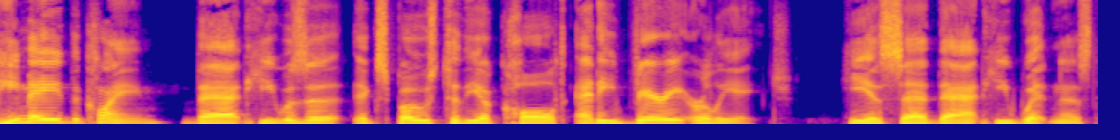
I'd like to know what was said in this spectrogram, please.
he made the claim that he was uh, exposed to the occult at a very early age. He has said that he witnessed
